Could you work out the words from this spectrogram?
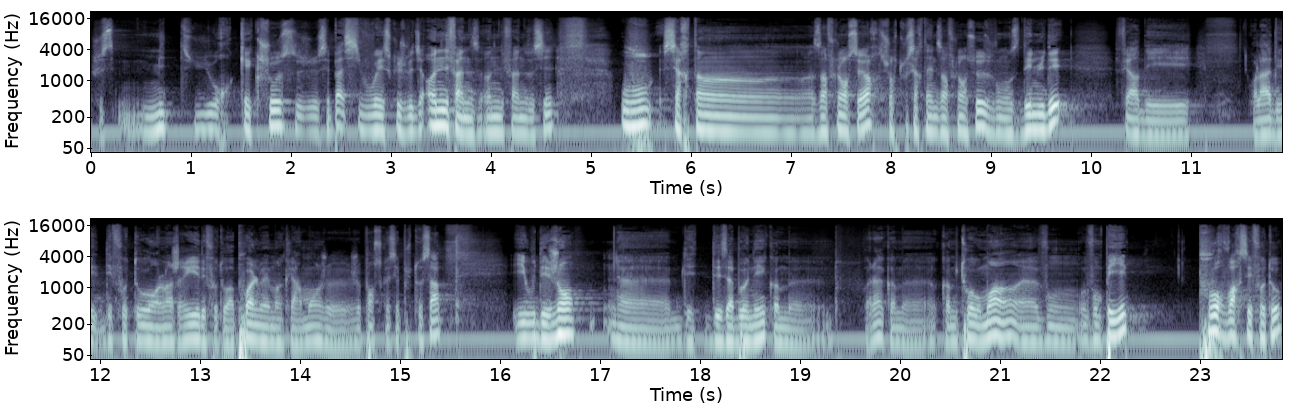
je sais, quelque chose, je ne sais pas si vous voyez ce que je veux dire, OnlyFans, OnlyFans aussi, où certains influenceurs, surtout certaines influenceuses, vont se dénuder, faire des, voilà, des, photos en lingerie, des photos à poil même, hein, clairement, je, pense que c'est plutôt ça, et où des gens, euh, des, abonnés comme, euh, voilà, comme, euh, comme toi ou moi, hein, vont, vont payer pour voir ces photos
